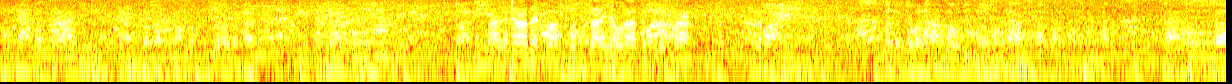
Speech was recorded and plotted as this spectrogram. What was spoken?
ห้องน้ำห้องท่านี้สำคัญสำหรับนักท่องเที่ยวนะครับ ตอนนี้ต่างชาติให้ความสนใจเยาวราชเป็นจำนวนมากใหม่ถนนเยาวราชเราไม่มีห้องน้ำสาธารณะนะครับนะก็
